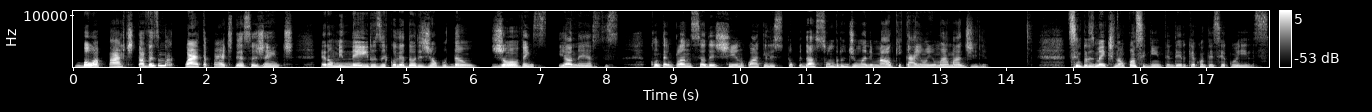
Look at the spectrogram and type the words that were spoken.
boa parte, talvez uma quarta parte dessa gente, eram mineiros e colhedores de algodão, jovens e honestos, contemplando seu destino com aquele estúpido assombro de um animal que caiu em uma armadilha. Simplesmente não conseguia entender o que acontecia com eles.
